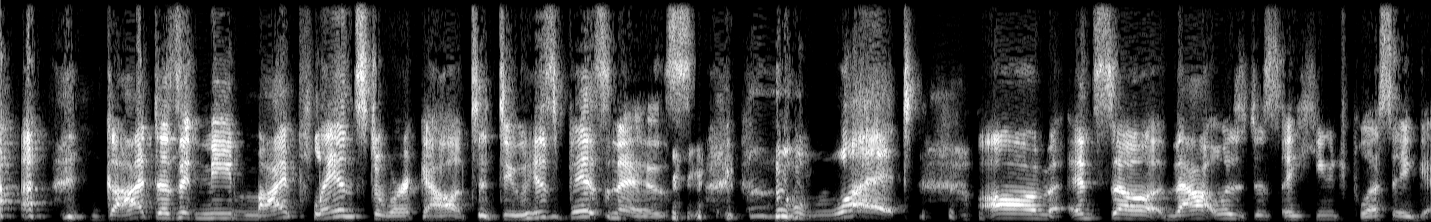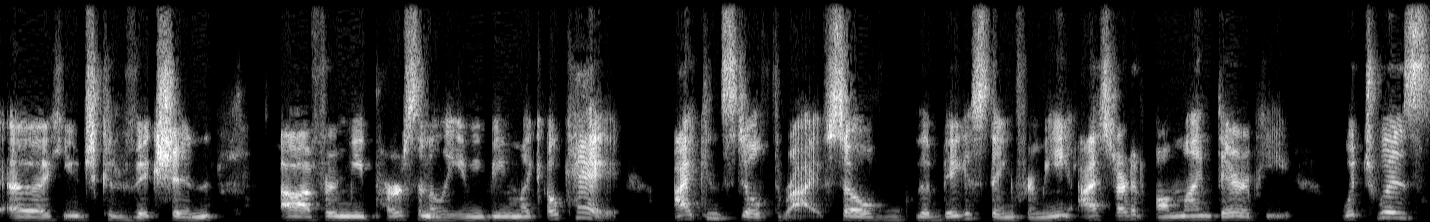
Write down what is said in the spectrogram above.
God doesn't need my plans to work out to do his business. what? Um, and so that was just a huge blessing, a huge conviction uh, for me personally. I mean, being like, okay, I can still thrive. So the biggest thing for me, I started online therapy, which was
